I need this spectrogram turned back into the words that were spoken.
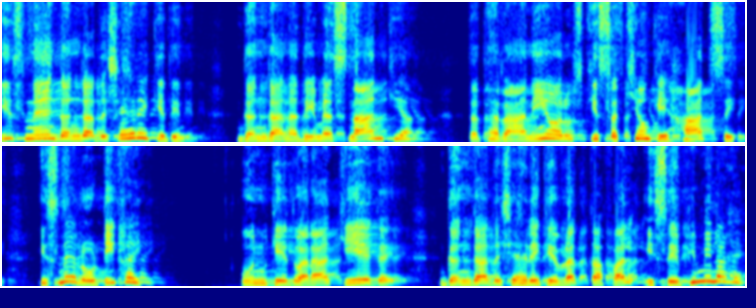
इसने गंगा दशहरे के दिन गंगा नदी में स्नान किया तथा रानी और उसकी सखियों के हाथ से इसने रोटी खाई। उनके द्वारा किए गए गंगा दशहरे के व्रत का फल इसे भी मिला है,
